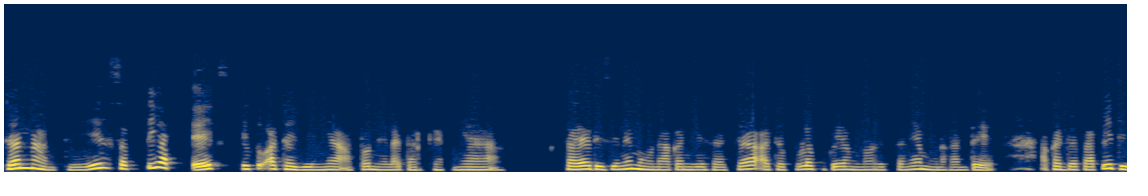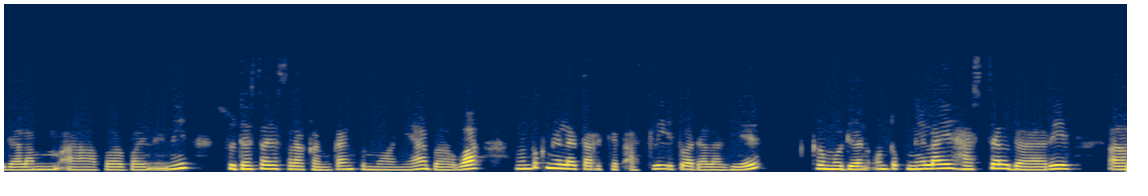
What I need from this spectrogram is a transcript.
Dan nanti setiap X itu ada Y-nya atau nilai targetnya. Saya di sini menggunakan Y saja, ada pula buku yang menuliskannya menggunakan T. Akan tetapi di dalam uh, PowerPoint ini sudah saya seragamkan semuanya bahwa untuk nilai target asli itu adalah Y, Kemudian untuk nilai hasil dari uh,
